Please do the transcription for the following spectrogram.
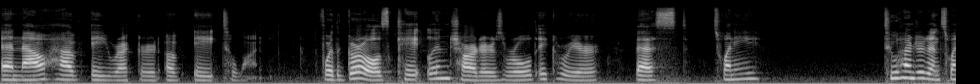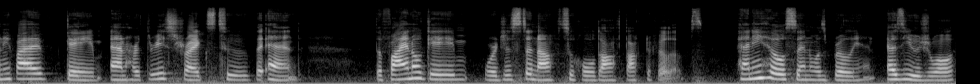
and now have a record of 8 to 1. For the girls, Caitlin Charters rolled a career best 20, 225 game and her three strikes to the end. The final game were just enough to hold off Dr. Phillips. Penny Hilson was brilliant, as usual,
